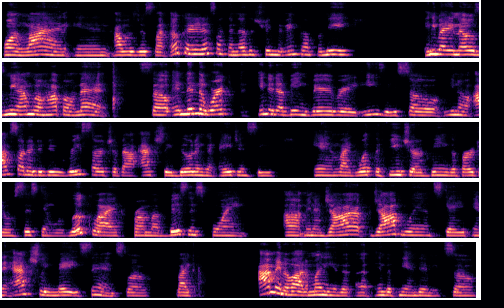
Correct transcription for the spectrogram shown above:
online. And I was just like, okay, that's like another stream of income for me. Anybody knows me, I'm to hop on that. So, and then the work ended up being very, very easy. So, you know, I started to do research about actually building an agency and like what the future of being a virtual assistant would look like from a business point um, in a job job landscape, and it actually made sense. So, like, I made a lot of money in the uh, in the pandemic, so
